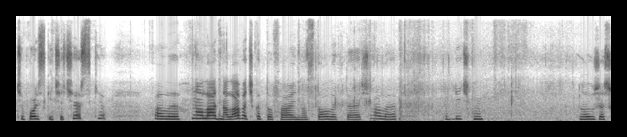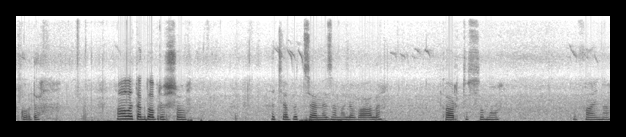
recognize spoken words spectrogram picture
чи польські, чи чешські. Але, ну ладно, лавочка то файна, столик теж, але табличку то вже шкода. Але так добре, що хоча б це не замалювали. Карту саму. То файна.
